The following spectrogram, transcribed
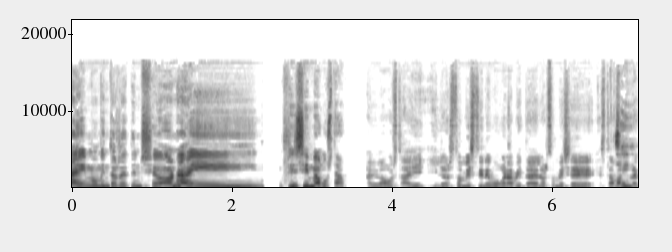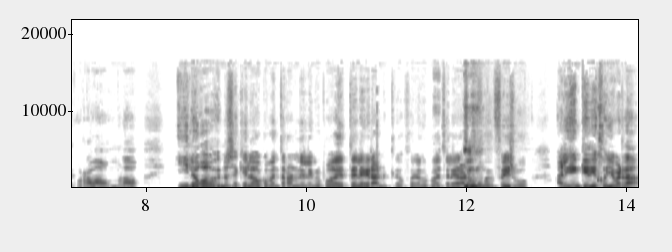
Hay momentos de tensión, hay. Sí, sí, me gusta. A mí me gusta. Y, y los zombies tienen muy buena pinta. ¿eh? Los zombies eh, están más sí. de currado, molado. Y luego, no sé quién lo comentaron en el grupo de Telegram, creo que fue en el grupo de Telegram o fue en Facebook, alguien que dijo, yo verdad,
